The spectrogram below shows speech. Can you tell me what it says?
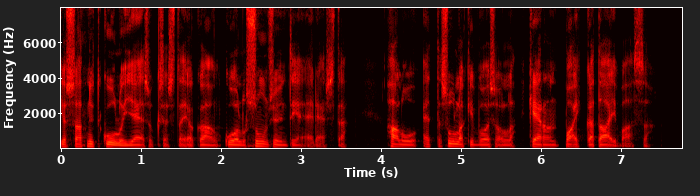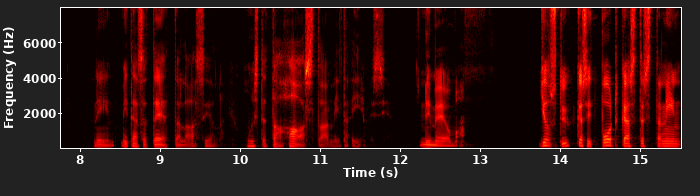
Jos sä oot nyt kuullut Jeesuksesta, joka on kuollut sun syntien edestä, haluu, että sullakin voisi olla kerran paikka taivaassa, niin mitä sä teet tällä asialla? Muistetaan haastaa niitä ihmisiä. Nimenomaan. Jos tykkäsit podcastista, niin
